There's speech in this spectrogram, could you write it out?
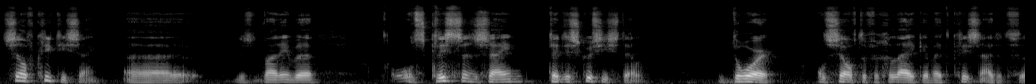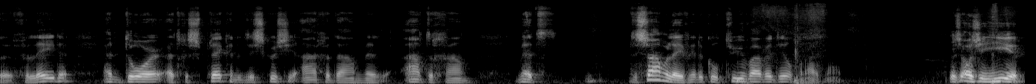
zelfkritisch zijn. Uh, dus waarin we ons christen zijn ter discussie stellen. Door onszelf te vergelijken met christen uit het uh, verleden. En door het gesprek en de discussie aangedaan met, aan te gaan met de samenleving en de cultuur waar we deel van uitmaken. Dus als je hier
